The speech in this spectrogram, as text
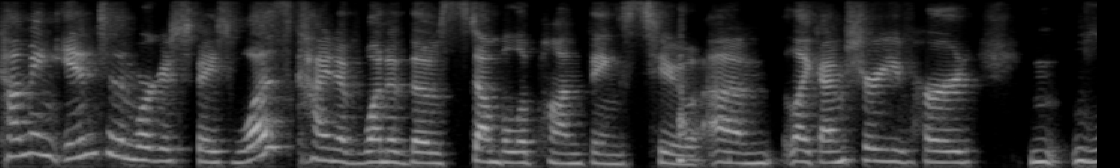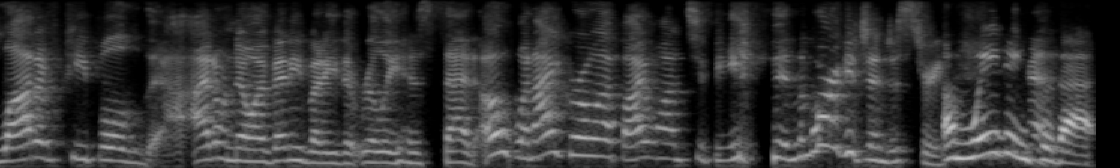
coming into the mortgage space was kind of one of those stumble upon things too. Um, like I'm sure you've heard a lot of people, I don't know of anybody that really has said, Oh, when I grow up, I want to be in the mortgage industry. I'm waiting and, for that.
